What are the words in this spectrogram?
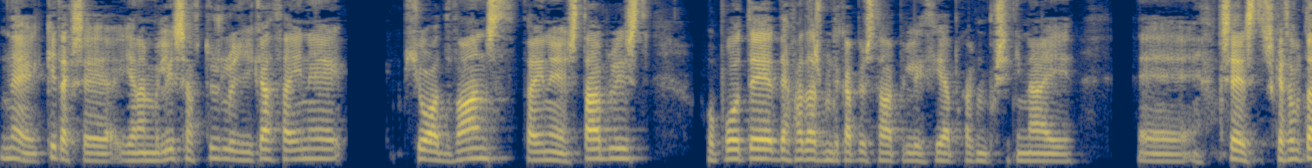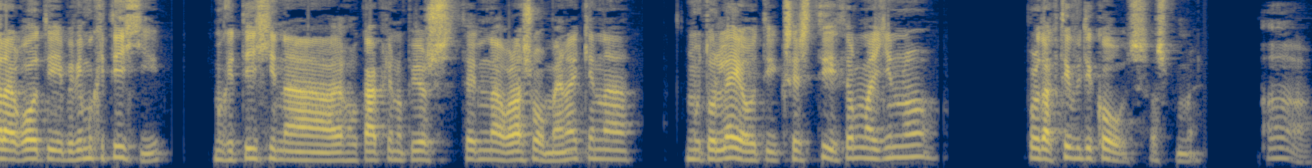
Ναι, κοίταξε, για να μιλήσεις αυτούς λογικά θα είναι πιο advanced, θα είναι established, οπότε δεν φαντάζομαι ότι κάποιος θα απειληθεί από κάποιον που ξεκινάει. Ε, ξέρεις, σκεφτόμαι τώρα εγώ ότι επειδή μου έχει τύχει, μου έχει τύχει να έχω κάποιον ο οποίος θέλει να αγοράσει από μένα και να μου το λέει ότι ξέρεις τι, θέλω να γίνω productivity coach, ας πούμε. Ah,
